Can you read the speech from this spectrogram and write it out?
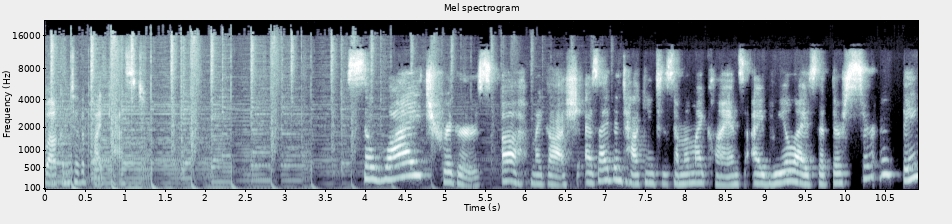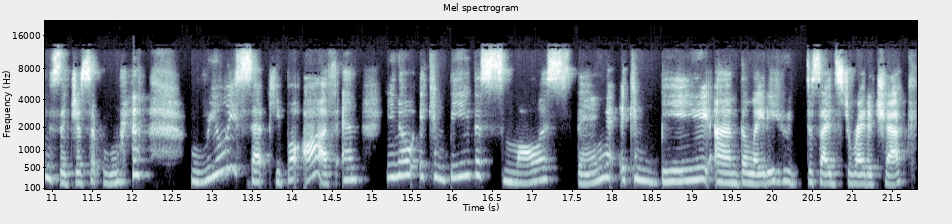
Welcome to the podcast. So, why triggers? Oh my gosh. As I've been talking to some of my clients, I realize that there's certain things that just really set people off. And, you know, it can be the smallest thing, it can be um, the lady who decides to write a check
